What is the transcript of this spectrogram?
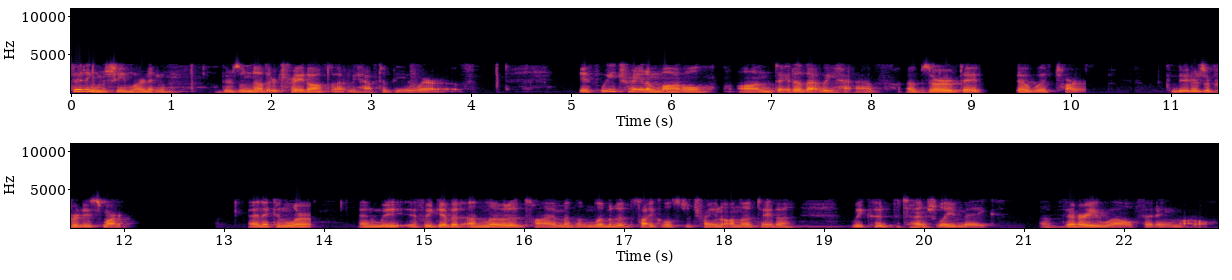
fitting machine learning, there's another trade-off that we have to be aware of. if we train a model on data that we have, observed data with targets, computers are pretty smart and it can learn. And we, if we give it unlimited time and unlimited cycles to train on that data, we could potentially make a very well fitting model,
